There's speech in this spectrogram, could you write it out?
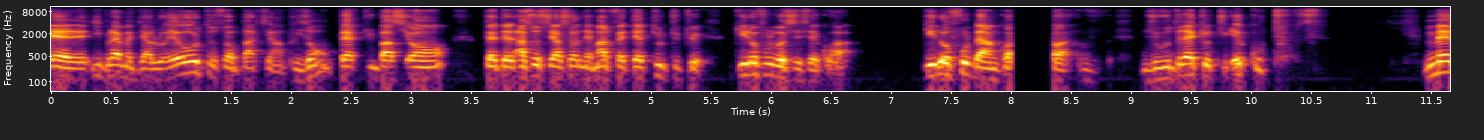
euh, Ibrahim Diallo et autres sont partis en prison Perturbation, association des malfaiteurs, tout, tout, tout. Guido Fulbe aussi, c'est quoi? Guido Fulbe encore, je voudrais que tu écoutes. Mais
